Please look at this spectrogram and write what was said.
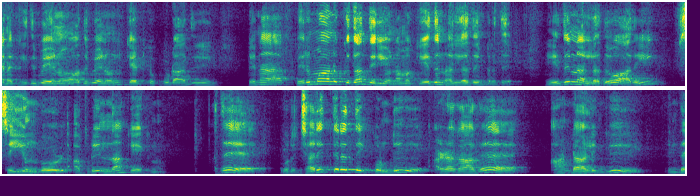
எனக்கு இது வேணும் அது வேணும்னு கேட்கக்கூடாது. ஏன்னா பெருமானுக்கு தான் தெரியும் நமக்கு எது நல்லதுன்றது. எது நல்லதோ அதை செய்யுங்கோள் அப்படின்னு தான் கேட்கணும். அதே ஒரு சரித்திரத்தை கொண்டு அழகாக ஆண்டாளிங்கு இந்த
